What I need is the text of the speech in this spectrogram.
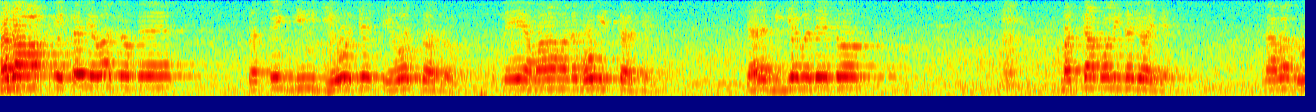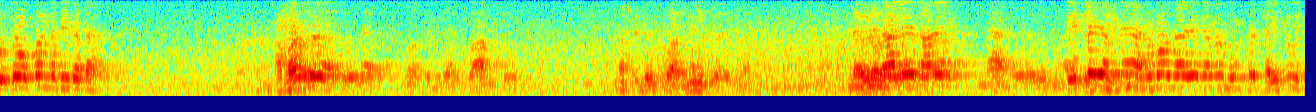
દાદા એક જ એવા છો કે પ્રત્યેક જીવ જેવો છે તેવો જ કહો છો એટલે એ અમારા માટે બહુ ઈચ્છર છે. જયારે બીજે બધે તો મસ્કા પોલીસ જ હોય છે. એટલે આપણા દોષો પણ નથી થતા. અમારું એટલે અમને અનુભવ થાય છે કે અમે મુક્ત થઈશું જ.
